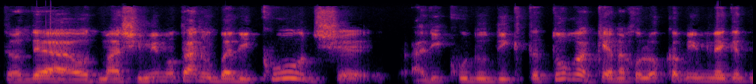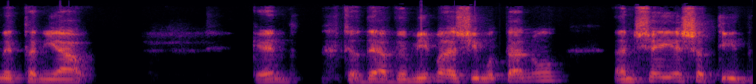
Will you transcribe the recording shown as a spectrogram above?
אתה יודע, עוד מאשימים אותנו בליכוד, שהליכוד הוא דיקטטורה, כי אנחנו לא קמים נגד נתניהו, כן? אתה יודע, ומי מאשים אותנו? אנשי יש עתיד.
